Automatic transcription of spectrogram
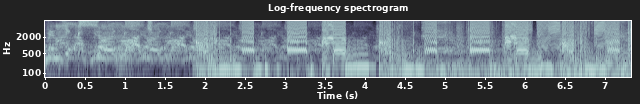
music so Thank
